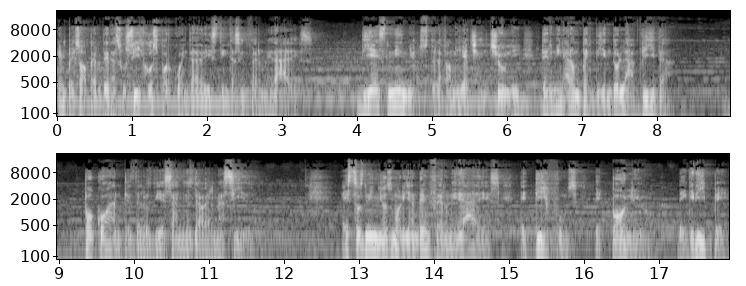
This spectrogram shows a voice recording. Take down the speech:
empezó a perder a sus hijos por cuenta de distintas enfermedades. Diez niños de la familia Chanchuli terminaron perdiendo la vida poco antes de los diez años de haber nacido. Estos niños morían de enfermedades, de tifus, de polio, de gripe,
